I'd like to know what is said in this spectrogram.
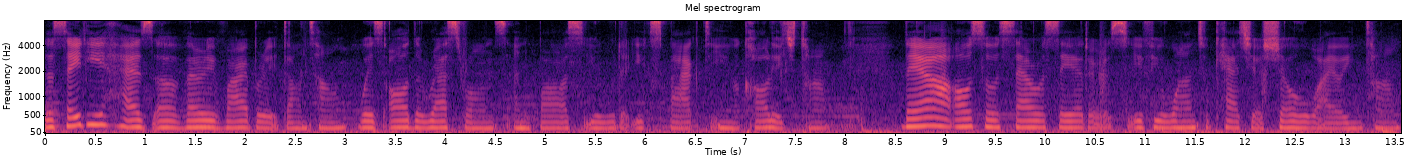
The city has a very vibrant downtown with all the restaurants and bars you would expect in a college town. There are also several theaters if you want to catch a show while in town.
